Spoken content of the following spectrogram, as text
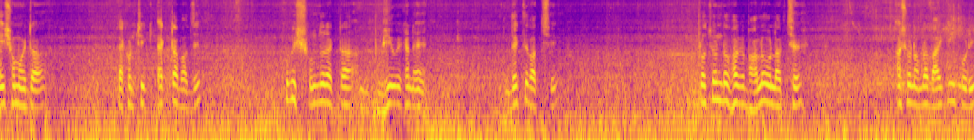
এই সময়টা এখন ঠিক একটা বাজে। খুবই সুন্দর একটা ভিউ এখানে দেখতে পাচ্ছি। প্রচণ্ডভাবে ভালোও লাগছে। আসুন আমরা বাইকিং করি।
